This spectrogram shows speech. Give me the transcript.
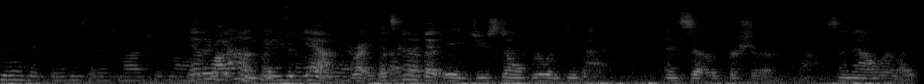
We didn't get babysitters much. His mom Yeah, they're young. Like, yeah, right. That's kind of that age. You just don't really do that, and so for sure. Yeah. So now we're like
